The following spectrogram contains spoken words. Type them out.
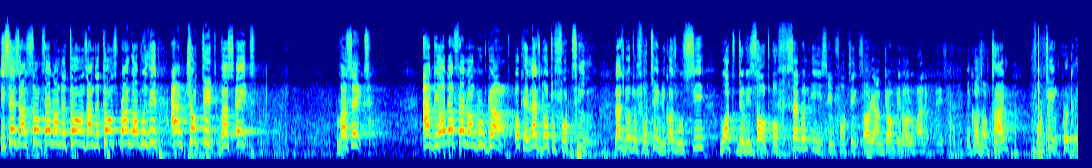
He says, And some fell on the thorns, and the thorns sprang up with it and choked it. Verse 8. Verse 8. And the other fell on good ground. Okay, let's go to 14. Let's go to 14 because we'll see what the result of 7 is in 14. Sorry, I'm jumping all over the place because of time. 14, quickly.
